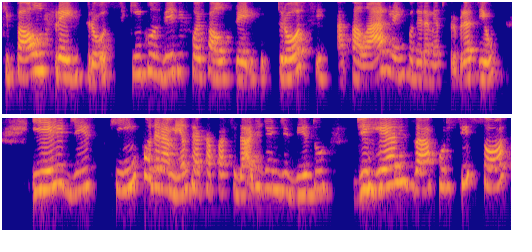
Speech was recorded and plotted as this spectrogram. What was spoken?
que Paulo Freire trouxe, que inclusive foi Paulo Freire que trouxe a palavra empoderamento para o Brasil, e ele diz que empoderamento é a capacidade do indivíduo de realizar por si só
